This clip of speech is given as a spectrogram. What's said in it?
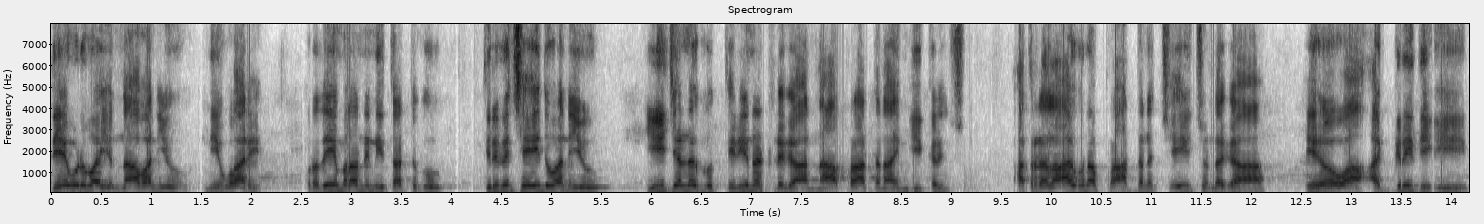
దేవుడు అయి ఉన్నావనియు. నీ వారి హృదయములను నీ తట్టుకు తిరిగి చేయదు అనియు. ఈ జనులకు తెలియనట్లుగా నా ప్రార్థన అంగీకరించు. అతడు అలాగున ప్రార్థన చేయుచుండగా యెహోవా అగ్ని దిగి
